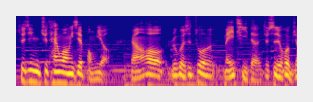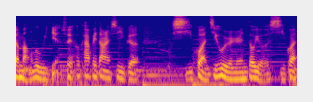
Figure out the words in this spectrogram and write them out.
最近去探望一些朋友，然后如果是做媒体的，就是会比较忙碌一点，所以喝咖啡当然是一个习惯，几乎人人都有的习惯。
